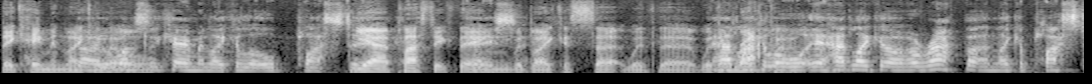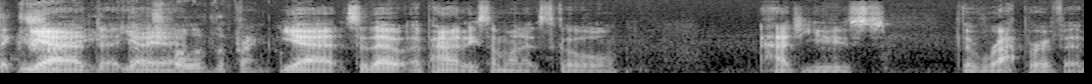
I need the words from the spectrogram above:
They came in like no, a the little, ones that came in like a little plastic. yeah, plastic thing case. with like a cert with the with It a like wrapper. a little. It had like a, a wrapper and like a plastic tray. Yeah, d- that yeah, was yeah. full of the Pringles. Yeah, so there apparently someone at school had used the wrapper of a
